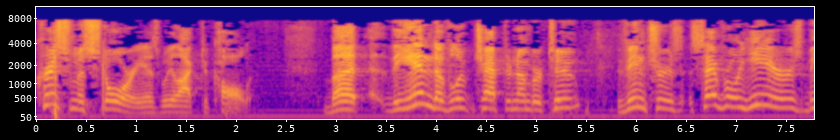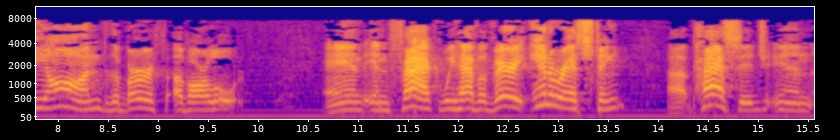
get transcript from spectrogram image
Christmas story, as we like to call it. But the end of Luke chapter number 2 ventures several years beyond the birth of our Lord. And in fact, we have a very interesting uh, passage in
